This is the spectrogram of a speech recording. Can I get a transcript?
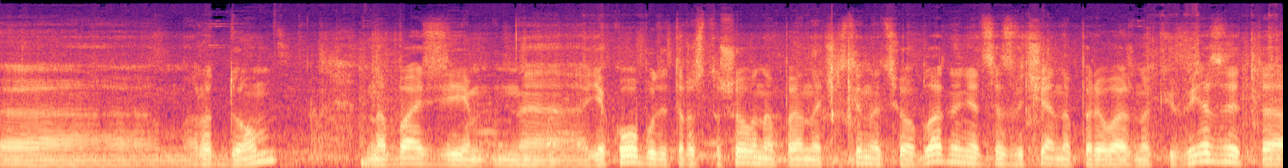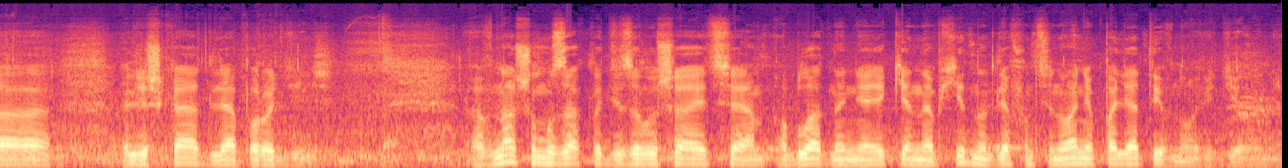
е, роддом, на базі е, якого буде розташована певна частина цього обладнання. Це, звичайно, переважно кювези та ліжка для породіль. В нашому закладі залишається обладнання, яке необхідно для функціонування паліативного відділення.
